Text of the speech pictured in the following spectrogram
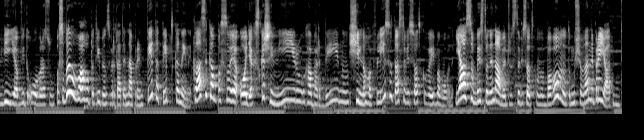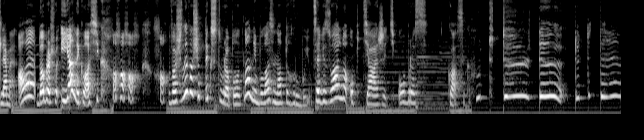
вія від образу. Особливу увагу потрібно звертати на принти та тип тканини. Класикам пасує одяг з кашеміру, габардину, щільного флісу та 100% бавовни. Я особисто ненавиджу 100% бавовну, тому що вона неприятна для мене. Але добре, що і я не класік. Важливо, щоб текстура полотна не була занадто грубою. Це візуально обтяжить образ класика. dü dü dü dü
